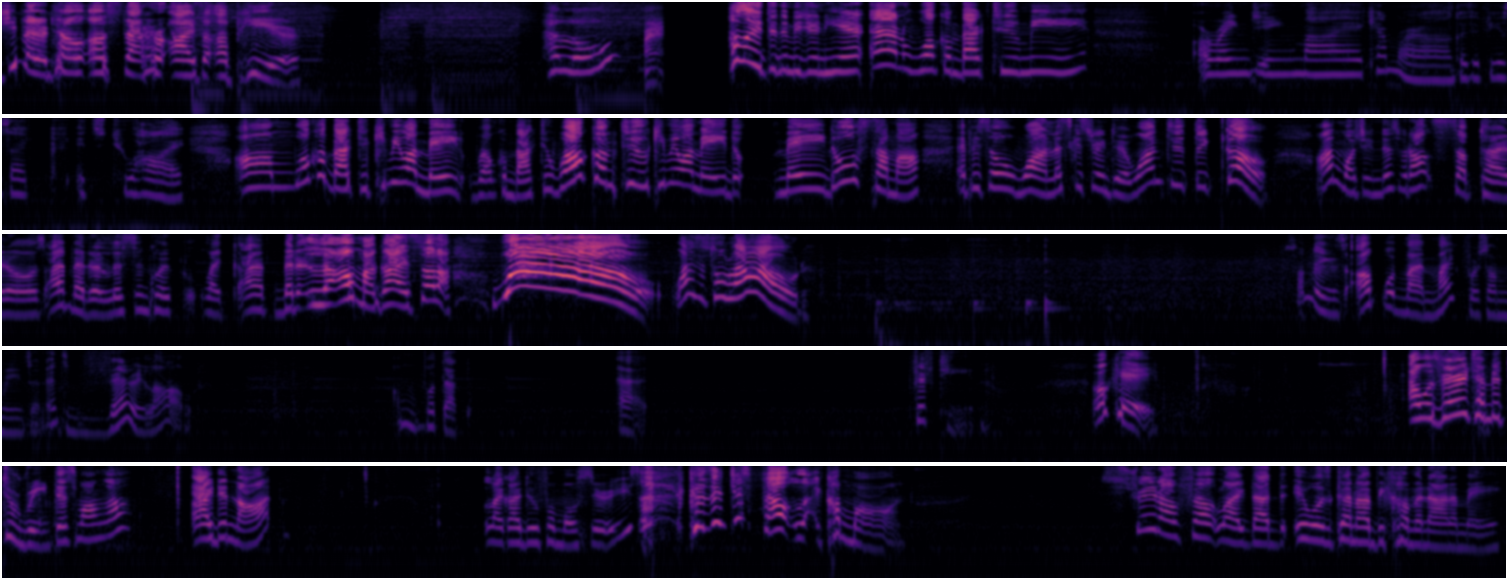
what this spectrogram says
She better tell us that her eyes are up here. Hello? Hello, it's Jun here, and welcome back to me arranging my camera because it feels like it's too high. Um, welcome back to Kimi wa Maid. Welcome back to welcome to Kimi wa Maid Maido Sama episode one. Let's get straight into it. One, two, three, go. I'm watching this without subtitles. I better listen quick. Like I better. Oh my god, it's so loud. Whoa! Why is it so loud? Something's up with my mic for some reason. It's very loud. I'm gonna put that at 15. Okay. I was very tempted to read this manga. I did not. Like I do for most series. Because it just felt like, come on. Straight up felt like that it was gonna become an anime.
